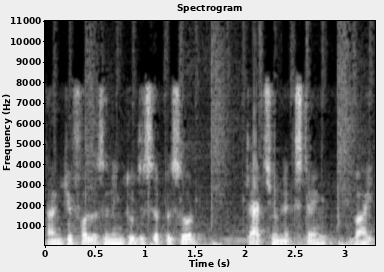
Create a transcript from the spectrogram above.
Thank you for listening to this episode. Catch you next time. Bye.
